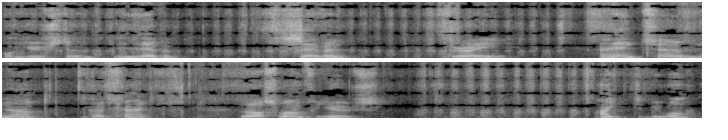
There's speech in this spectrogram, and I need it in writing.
Or used to. 11. 7. 3. And 2. No. Okay. Last one for use. 8 do we want?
